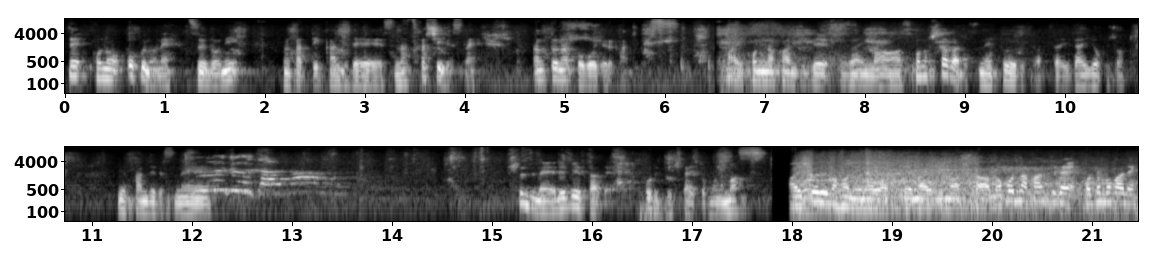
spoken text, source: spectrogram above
で、この奥のね、通路に向かっていく感じです。懐かしいですね。なんとなく覚えてる感じです。はい、こんな感じでございます。この下がですね、プールだったり大浴場という感じですね。とりあえずね、エレベーターで降りていきたいと思います。はい、プールの方にね、終わってまいりました。まあ、こんな感じで子供がね、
